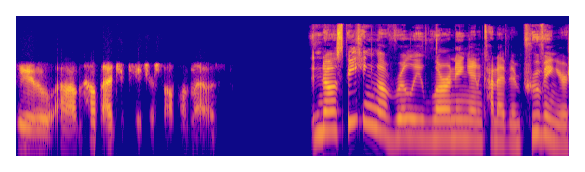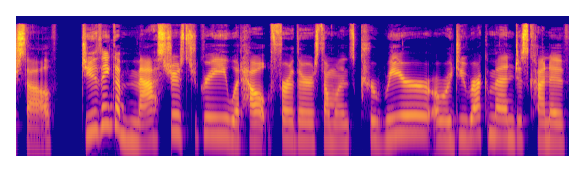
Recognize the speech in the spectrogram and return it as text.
to um, help educate yourself on those. Now, speaking of really learning and kind of improving yourself, do you think a master's degree would help further someone's career, or would you recommend just kind of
